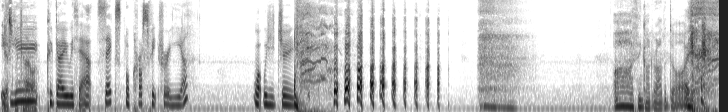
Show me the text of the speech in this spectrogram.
if Yes, you Michaela. could go without sex or CrossFit for a year, what would you choose? Oh, I think I'd rather die.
